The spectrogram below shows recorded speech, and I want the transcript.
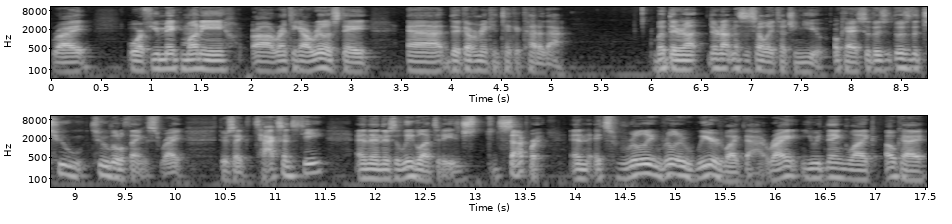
right? Or if you make money uh, renting out real estate, uh, the government can take a cut of that. But they're not they're not necessarily touching you. Okay, so those those are the two two little things, right? There's like tax entity, and then there's a legal entity. It's just separate and it's really really weird like that right? You would think like okay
